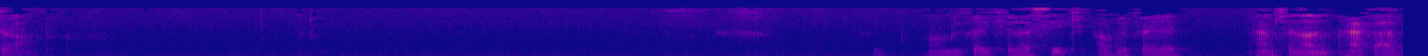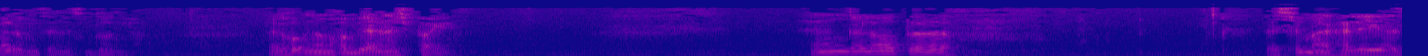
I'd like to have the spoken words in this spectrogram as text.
ترامپ. آمریکای کلاسیک آمریکای همچنان حرف اول رو می‌زنه تو دنیا. ولی خب اینا می‌خوام بیارنش پایین. انقلاب در چه مرحله از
